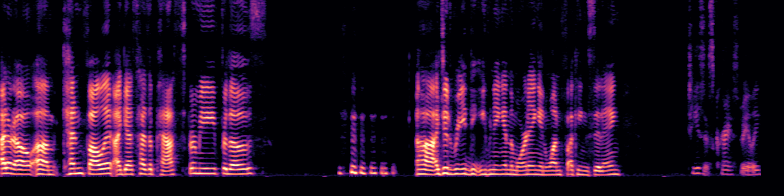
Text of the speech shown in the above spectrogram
I don't know. Um, Ken Follett, I guess, has a pass for me for those. uh, I did read The Evening and the Morning in one fucking sitting. Jesus Christ, Bailey.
